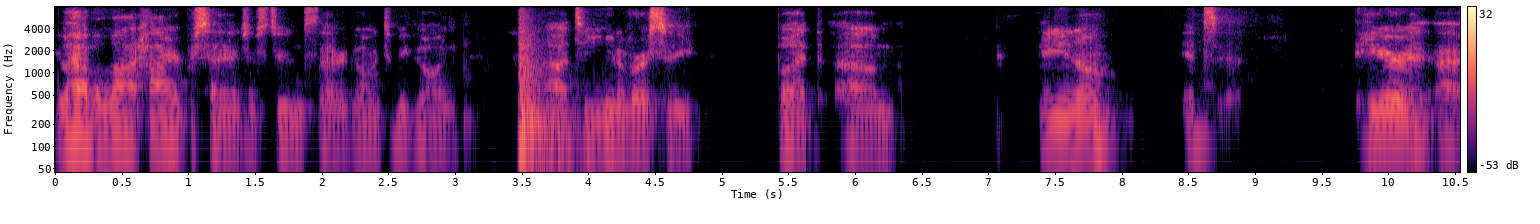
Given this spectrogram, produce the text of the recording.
you'll have a lot higher percentage of students that are going to be going uh, to university. But um, you know, it's here. Uh,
